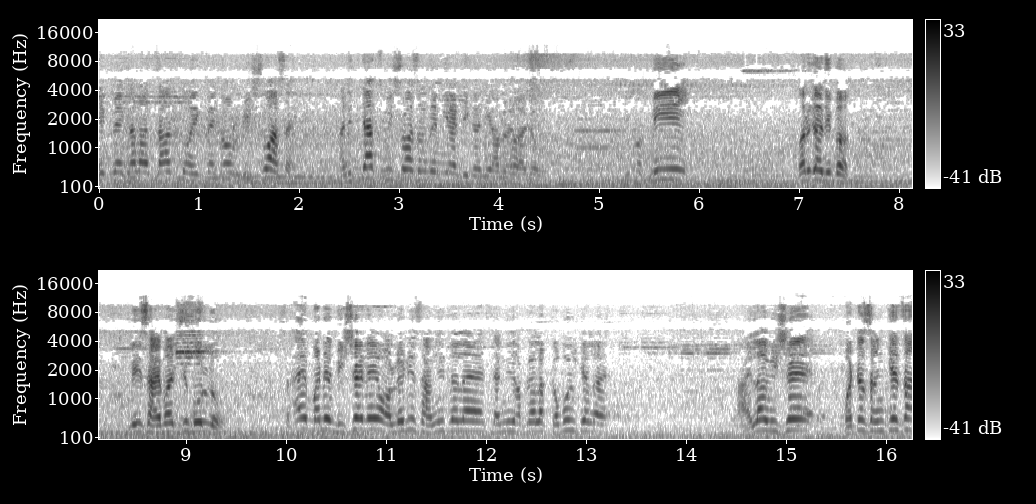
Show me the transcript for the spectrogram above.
एकमेकाला जाणतो एकमेकावर विश्वास आहे. आणि त्याच विश्वासाने मी या ठिकाणी आलो राजावर मी बरं का दीपक? मी साहेबांशी बोललो. साहेब म्हणजे विषय नाही ऑलरेडी सांगितलेला आहे. त्यांनी आपल्याला कबूल केलं आहे राहिला विषय पटसंख्येचा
